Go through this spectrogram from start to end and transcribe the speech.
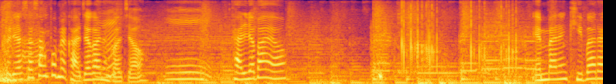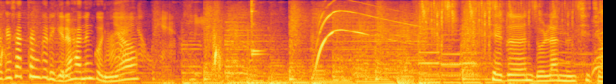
그려서 상품을 가져가는 거죠. 달려봐요. 엠마는 기발하게 사탕 그리기를 하는군요. 잭은 놀란 눈치죠.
